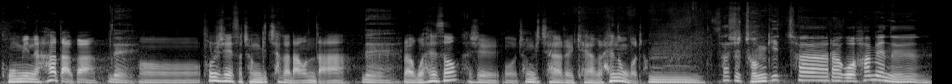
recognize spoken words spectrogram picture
고민을 하다가 네. 어, 포르쉐에서 전기차가 나온다. 네. 라고 해서 사실 뭐 전기차를 계약을 해놓은 거죠. 음, 사실 전기차라고 하면은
